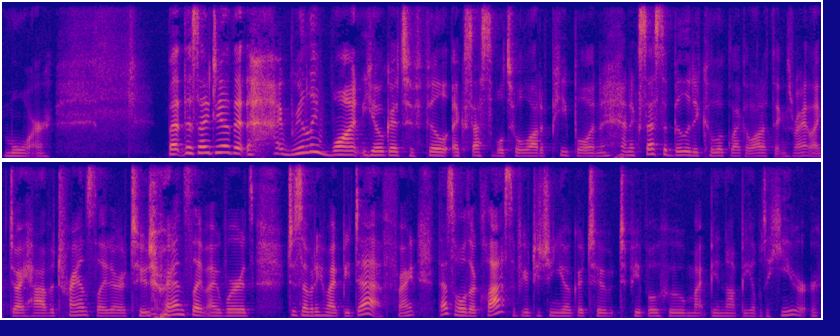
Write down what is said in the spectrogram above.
more. But this idea that I really want yoga to feel accessible to a lot of people, and, and accessibility could look like a lot of things, right? Like, do I have a translator to translate my words to somebody who might be deaf, right? That's a whole other class if you're teaching yoga to, to people who might be not be able to hear,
